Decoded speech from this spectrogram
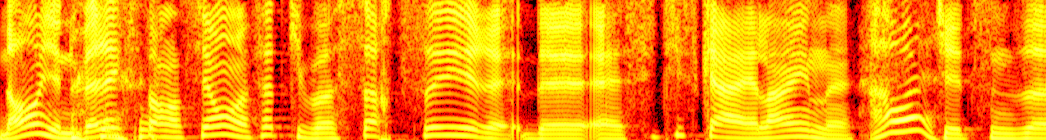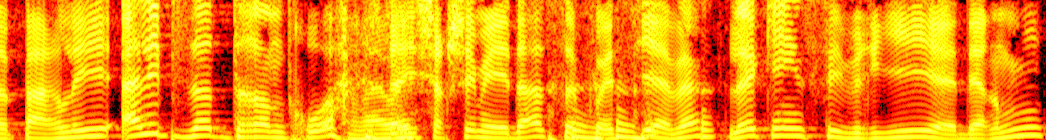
Non, il y a une nouvelle expansion, en fait, qui va sortir de euh, City Skyline Ah ouais? que tu nous as parlé à l'épisode 33. Ouais, J'étais allé chercher mes dates cette fois-ci avant. Le 15 février euh, dernier.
